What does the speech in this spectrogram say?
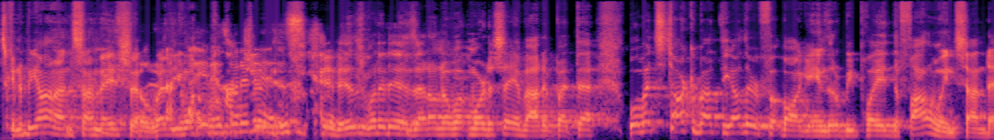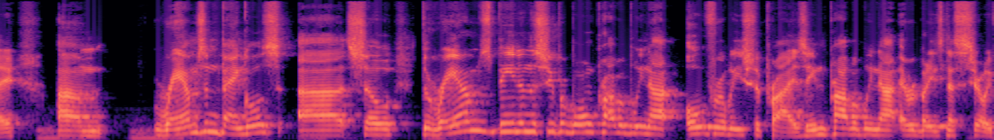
it's going to be on on Sunday. So whether you want to, it is what it, it is. It is what it is. I don't know what more to say about it, but uh, well, let's talk about the other football game that'll be played the following Sunday. Um, Rams and Bengals. Uh, so the Rams being in the Super Bowl, probably not overly surprising. Probably not everybody's necessarily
